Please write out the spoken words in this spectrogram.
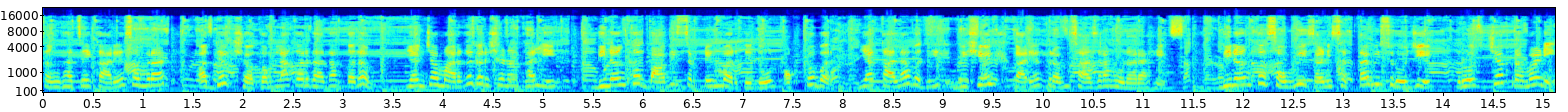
संघाचे कार्यसम्राट अध्यक्ष कमलाकर दादा कदम यांच्या मार्गदर्शनाखाली दिनांक बावीस सप्टेंबर ते दोन ऑक्टोबर या कालावधीत विशेष कार्यक्रम साजरा होणार आहे. दिनांक सव्वीस आणि सत्तावीस रोजी रोजच्या प्रमाणे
